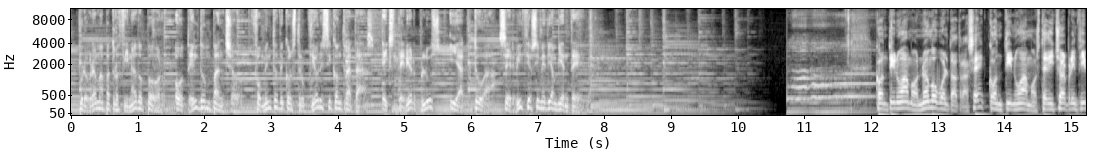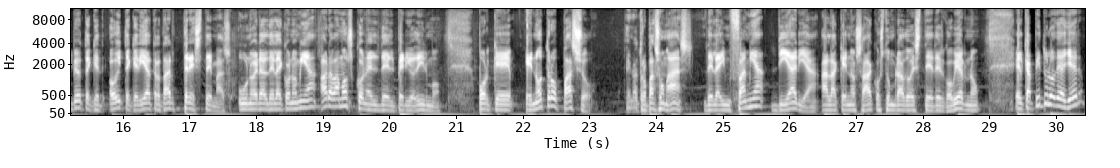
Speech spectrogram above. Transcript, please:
Programa patrocinado por Hotel Don Pancho, Fomento de Construcciones y Contratas, Exterior Plus y Actúa, Servicios y Medio Ambiente. Continuamos, no hemos vuelto atrás, ¿eh? Continuamos. Te he dicho al principio que hoy te quería tratar tres temas. Uno era el de la economía, ahora vamos con el del periodismo. Porque en otro paso en otro paso más de la infamia diaria a la que nos ha acostumbrado este desgobierno, el capítulo de ayer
